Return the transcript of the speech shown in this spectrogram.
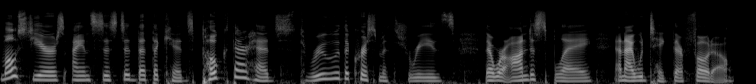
Most years, I insisted that the kids poke their heads through the Christmas wreaths that were on display and I would take their photo.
